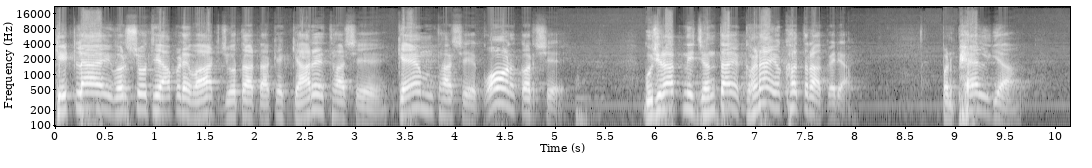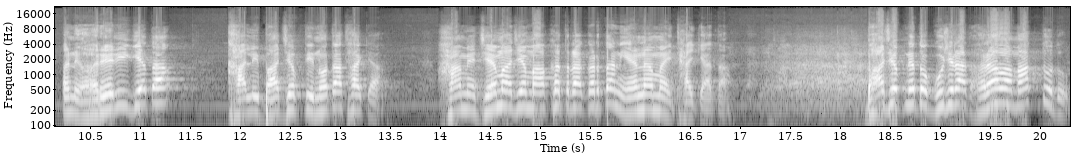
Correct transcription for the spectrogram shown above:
કેટલાય વર્ષોથી આપણે વાટ જોતા હતા કે ક્યારે થશે, કેમ થશે, કોણ કરશે? ગુજરાતની જનતાએ ઘણા અખતરા કર્યા, પણ ફેલ ગયા અને હરેરી ગયા હતા ખાલી ભાજપથી નહોતા થાક્યા. સામે જેમાં જેમાં અખતરા કરતા ને એનામાંય થાક્યા હતા ભાજપને તો ગુજરાત હરાવવા માગતું હતું.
